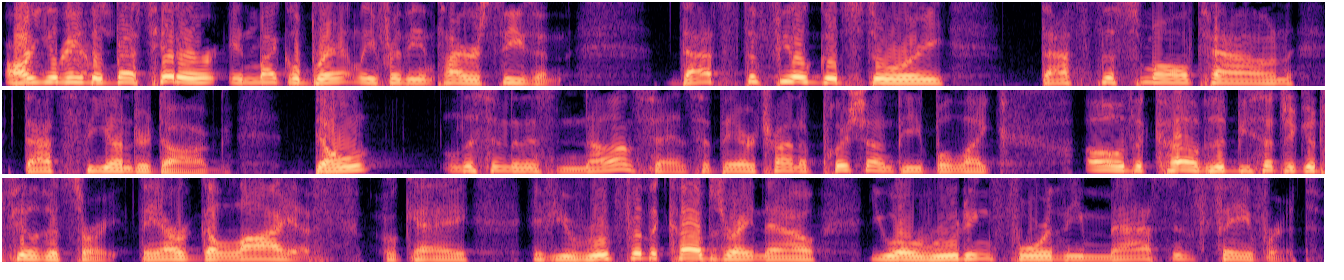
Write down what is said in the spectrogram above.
arguably Brantley. their best hitter in Michael Brantley for the entire season. That's the feel good story. That's the small town. That's the underdog. Don't listen to this nonsense that they are trying to push on people like, oh, the Cubs it'd be such a good feel good story. They are Goliath, okay? If you root for the Cubs right now, you are rooting for the massive favorite.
